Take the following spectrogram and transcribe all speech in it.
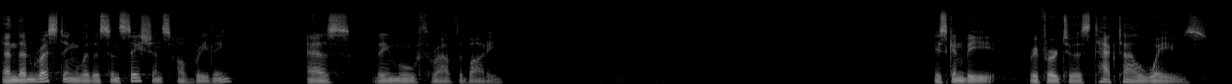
And then resting with the sensations of breathing as they move throughout the body. These can be referred to as tactile waves,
